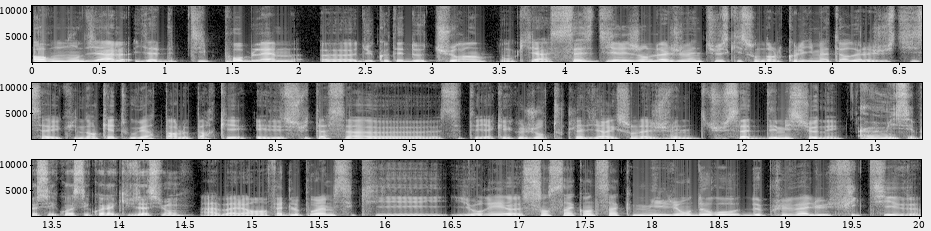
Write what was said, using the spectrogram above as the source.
hors mondial, il y a des petits problèmes euh, du côté de Turin. Donc, il y a 16 dirigeants de la Juventus qui sont dans le collimateur de la justice avec une enquête ouverte par le parquet. Et suite à ça, euh, c'était il y a quelques jours, toute la direction de la Juventus a démissionné. Ah oui, mais il s'est passé quoi? C'est quoi l'accusation? Ah bah alors en fait le problème c'est qu'il y aurait euh, 155 millions d'euros de plus-value fictive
